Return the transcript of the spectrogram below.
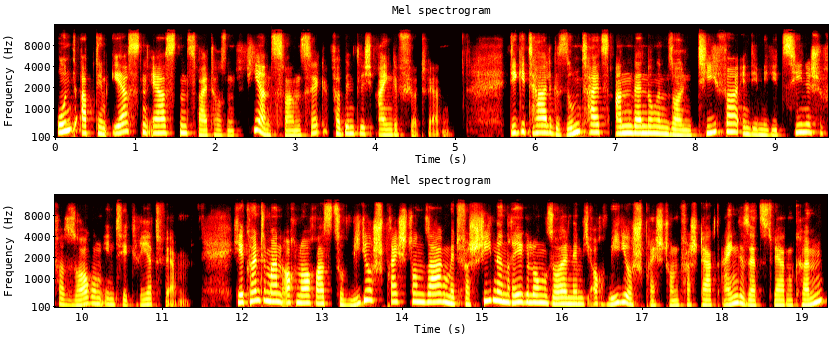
und ab dem 01.01.2024 verbindlich eingeführt werden. Digitale Gesundheitsanwendungen sollen tiefer in die medizinische Versorgung integriert werden. Hier könnte man auch noch was zu Videosprechstunden sagen. Mit verschiedenen Regelungen sollen nämlich auch Videosprechstunden verstärkt eingesetzt werden können.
